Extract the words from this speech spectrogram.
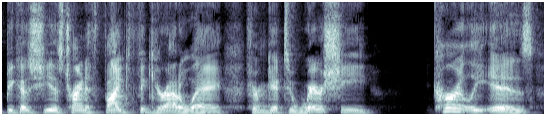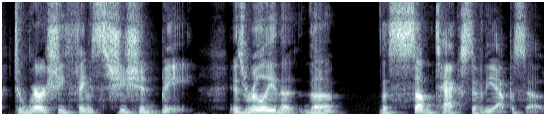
because she is trying to fight figure out a way from get to where she currently is to where she thinks she should be. Is really the the the subtext of the episode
